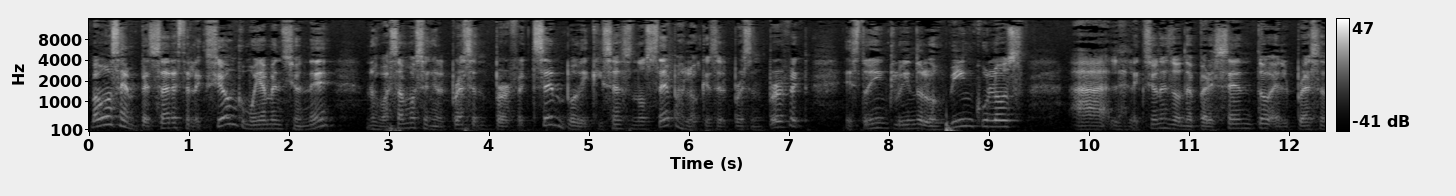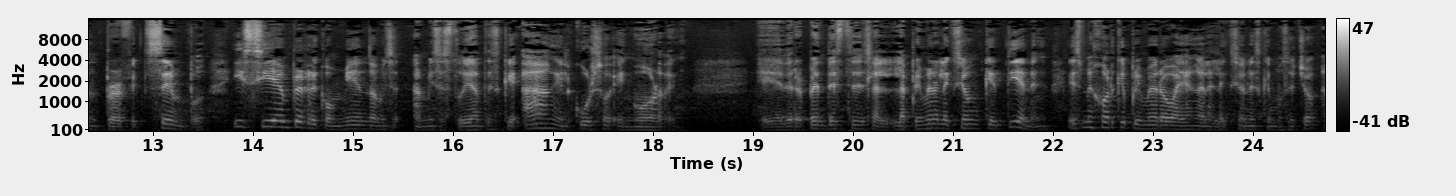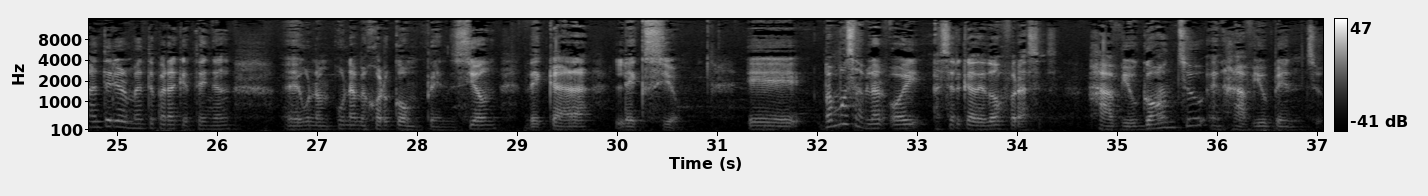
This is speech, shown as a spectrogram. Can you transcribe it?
Vamos a empezar esta lección, como ya mencioné, nos basamos en el Present Perfect Simple y quizás no sepas lo que es el Present Perfect, estoy incluyendo los vínculos a las lecciones donde presento el Present Perfect Simple y siempre recomiendo a mis, a mis estudiantes que hagan el curso en orden. Eh, de repente esta es la, primera lección que tienen. Es mejor que primero vayan a las lecciones que hemos hecho anteriormente para que tengan eh, una, mejor comprensión de cada lección. Eh, vamos a hablar hoy acerca de dos frases. Have you gone to and have you been to?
